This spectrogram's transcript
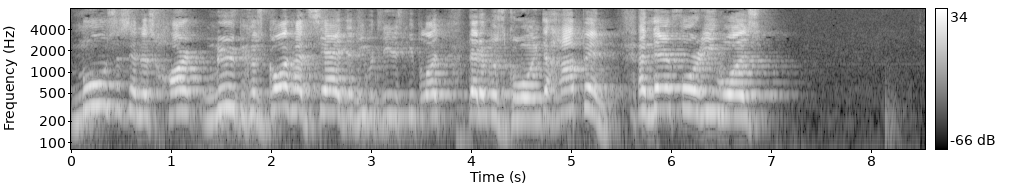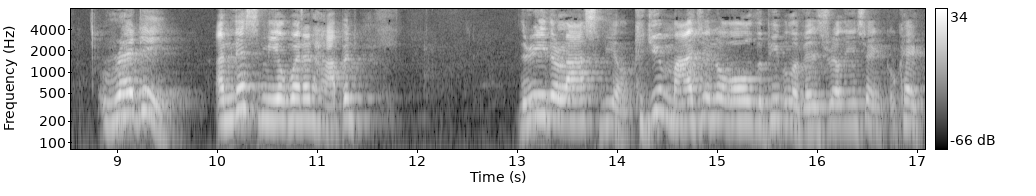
Moses in his heart knew because God had said that he would lead his people out that it was going to happen. And therefore, he was ready. And this meal, when it happened, they're either last meal. Could you imagine all the people of Israel and saying, okay,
